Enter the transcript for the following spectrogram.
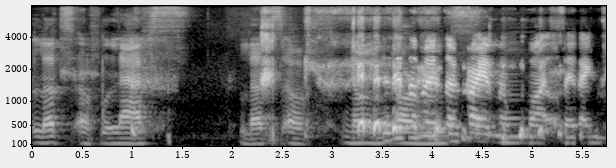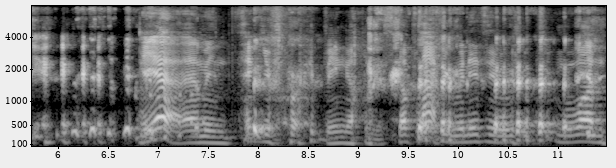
lots of laughs, lots of knowing This is the most I've cried in a while, so thank you. Yeah, I mean, thank you for being on. Stop laughing. We need to move on.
